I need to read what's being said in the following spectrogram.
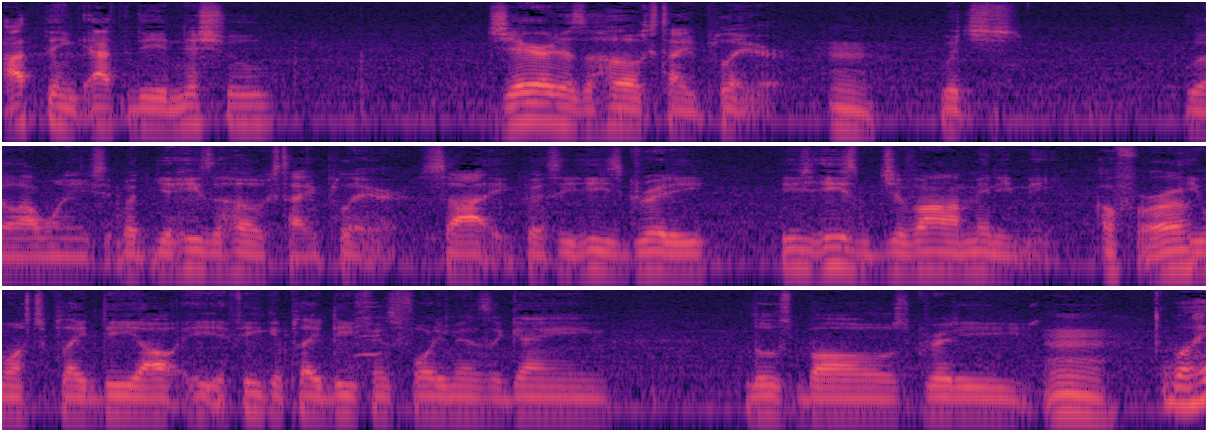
I think after the initial, Jarrod is a huggs type player, mm, which, well, I want to, but yeah, he's a huggs type player. So I because he, he's gritty. He's he's Jevon Mini me. oh for real. He wants to play D. All, he, if he can play defense forty minutes a game, loose balls, gritty. Mm, Well,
